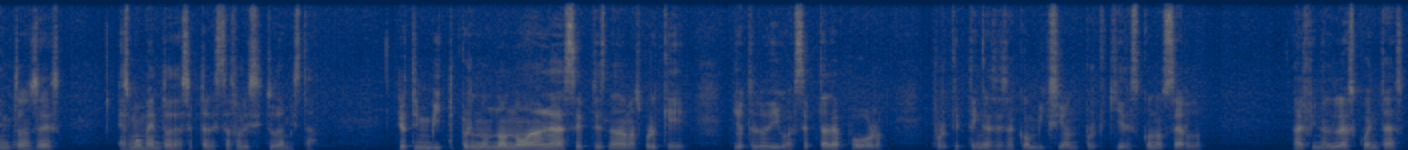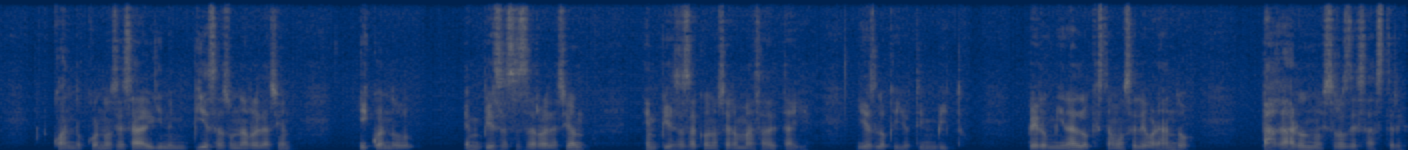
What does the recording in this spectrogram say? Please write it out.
Entonces, es momento de aceptar esta solicitud de amistad. Yo te invito, pero no, no, no la aceptes nada más porque yo te lo digo, acéptala por porque tengas esa convicción, porque quieres conocerlo. Al final de las cuentas, cuando conoces a alguien empiezas una relación y cuando empiezas esa relación empiezas a conocer más a detalle. Y es lo que yo te invito. Pero mira lo que estamos celebrando. Pagaron nuestros desastres,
